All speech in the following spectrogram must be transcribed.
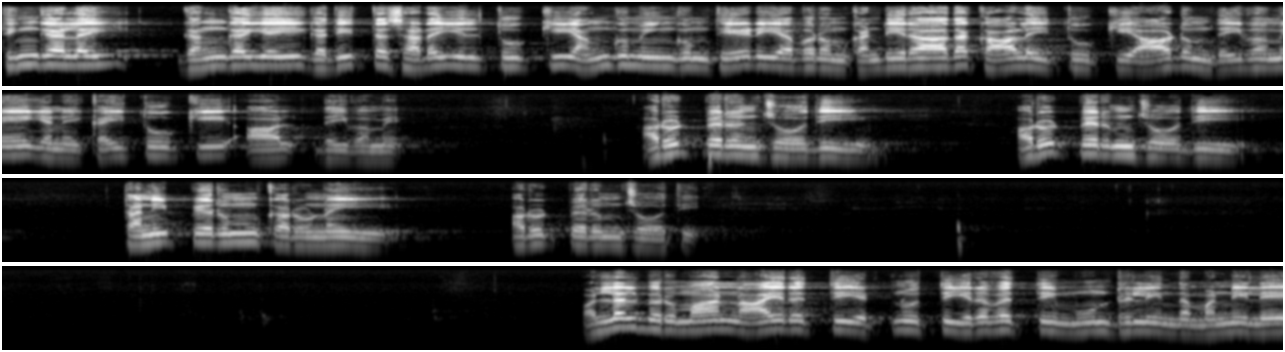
திங்களை கங்கையை கதித்த சடையில் தூக்கி அங்குமிங்கும் தேடி அவரும் கண்டிராத காலை தூக்கி ஆடும் தெய்வமே என்னை கை தூக்கி ஆள் தெய்வமே. அருட்பெருஞ்சோதி அருட்பெரும் ஜோதி தனிப்பெரும் கருணை அருட்பெரும் ஜோதி. வள்ளல் பெருமான் ஆயிரத்தி எட்நூற்றி இருபத்தி மூன்றில் இந்த மண்ணிலே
